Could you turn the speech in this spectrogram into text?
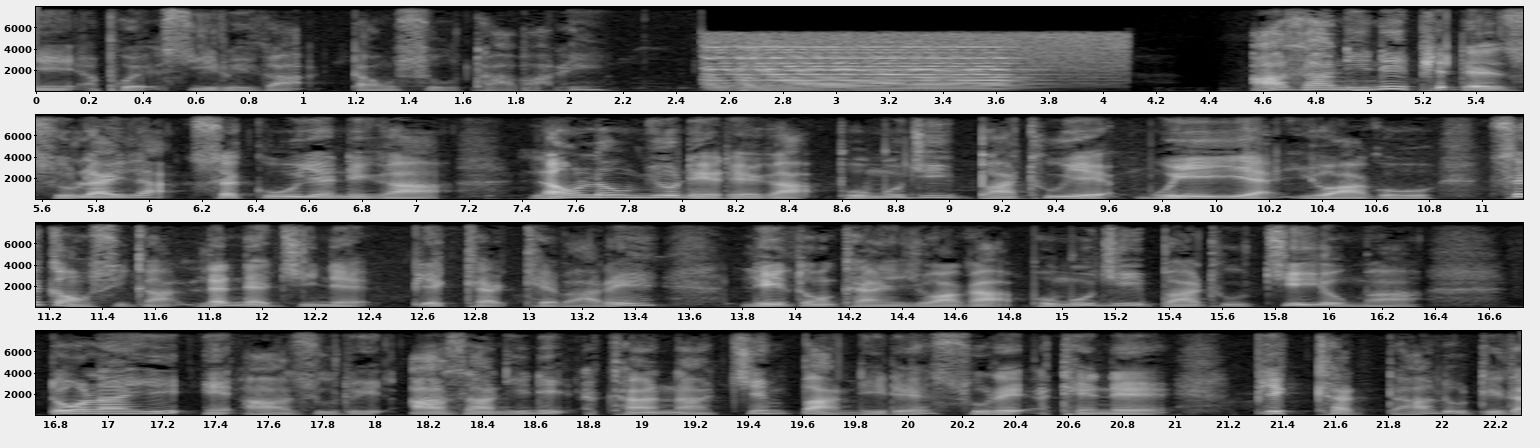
ရင်အဖွဲ့အစည်းတွေကတောင်းဆိုထားပါတယ်။ အာဇာနည်နေ့ဖြစ်တဲ့ဇူလိုင်လ19ရက်နေ့ကလောင်းလုံးမြို့နယ်ထဲကဘူမူကြီးဘာထူးရဲ့မွေးရက်ရွာကိုစစ်ကောင်စီကလက်နက်ကြီးနဲ့ပစ်ခတ်ခဲ့ပါတယ်။လေးသွန်းခံရွာကဘူမူကြီးဘာထူးကြေးရုံမှာတော်လန်ရေးအင်အားစုတွေအာဇာနည်နေ့အခမ်းအနားကျင်းပနေတဲ့ဆိုတဲ့အထင်နဲ့ပြစ်ခတ်တာလို့ဒေသ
